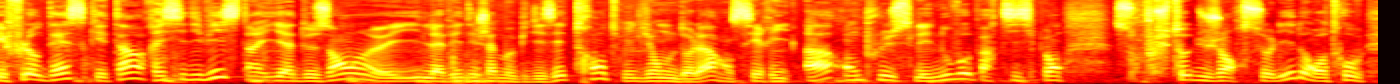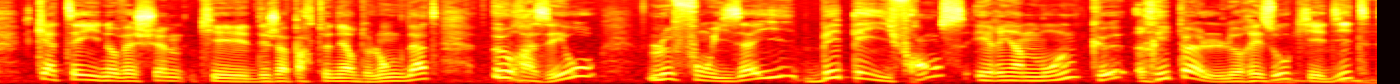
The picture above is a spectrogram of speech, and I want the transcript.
Et Flowdesk est un récidiviste. Hein. Il y a deux ans, euh, il avait déjà mobilisé 30 millions de dollars en série A. En plus, les nouveaux participants sont plutôt du genre solide. On retrouve KT Innovation, qui est déjà partenaire de longue date, Euraseo, le fonds Isaïe, BPI France et rien de moins que Ripple, le réseau qui édite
